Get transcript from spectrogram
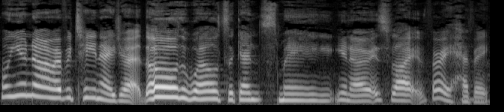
Well, you know, every teenager, oh, the world's against me. You know, it's like very heavy.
